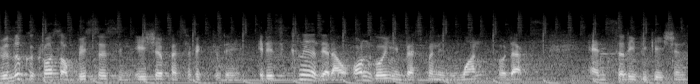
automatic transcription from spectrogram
We look across our business in Asia Pacific today, it is clear that our ongoing investment in one products and certifications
